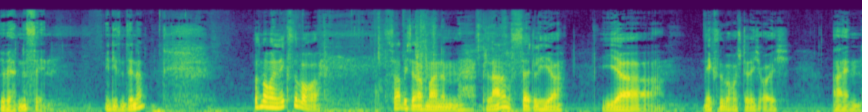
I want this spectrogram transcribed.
Wir werden es sehen. In diesem Sinne, was machen wir nächste Woche? Was habe ich denn auf meinem Planungszettel hier? Ja, nächste Woche stelle ich euch ein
